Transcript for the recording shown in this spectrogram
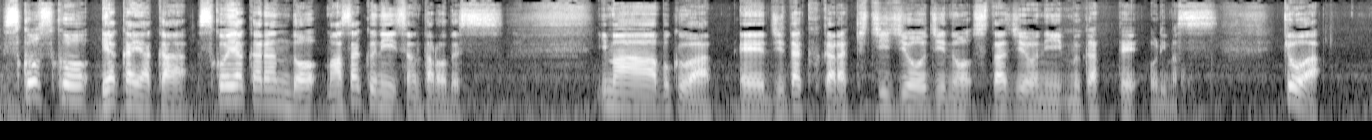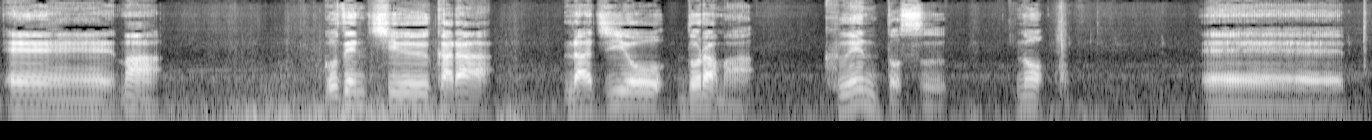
すこすこやかやか、すこやかランド、正国三太郎です。今、僕は、えー自宅から吉祥寺のスタジオに向かっております。今日は、えー、まあ、午前中からラジオドラマ、クエントスの、えー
